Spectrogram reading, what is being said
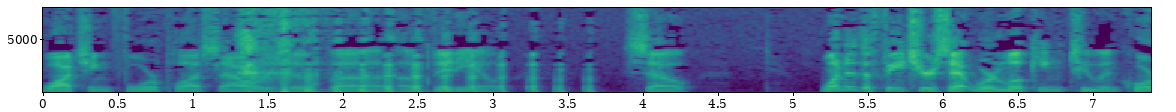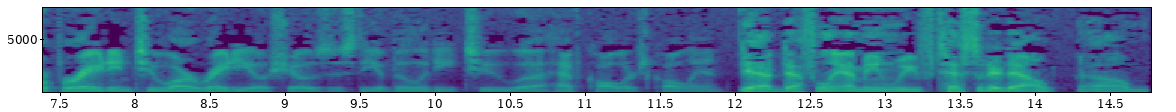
watching four plus hours of uh, of video. So, One of the features that we're looking to incorporate into our radio shows is the ability to uh, have callers call in. Yeah, definitely. I mean, we've tested it out. Um,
